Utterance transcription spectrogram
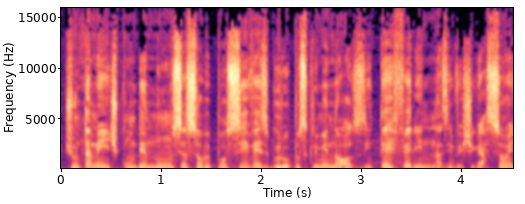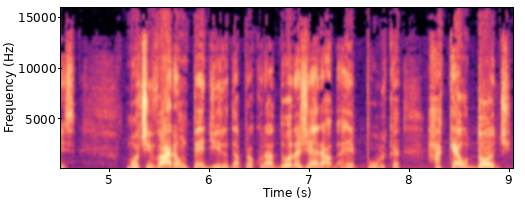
juntamente com denúncias sobre possíveis grupos criminosos interferindo nas investigações, motivaram um pedido da Procuradora-Geral da República, Raquel Dodge,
